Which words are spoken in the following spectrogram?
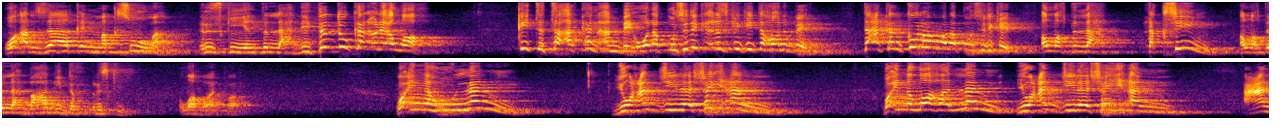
Wa arzaqin maqsumah. Rezeki yang telah ditentukan oleh Allah. Kita tak akan ambil walaupun sedikit rezeki kita hak lebih. Tak akan kurang walaupun sedikit. Allah telah taksim. Allah telah bahagi dah rezeki. Allahu Akbar. Wa innahu lan yu'ajjila syai'an wa inna Allah lan yu'ajjila syai'an an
